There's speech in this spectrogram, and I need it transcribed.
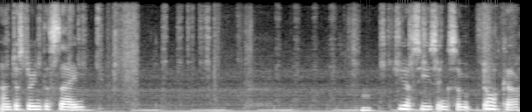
and just doing the same just using some darker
